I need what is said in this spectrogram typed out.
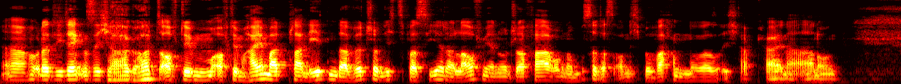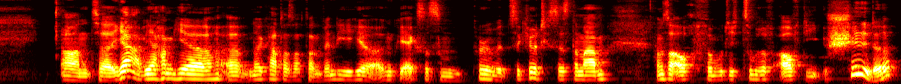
Oder die denken sich, ja Gott, auf dem, auf dem Heimatplaneten, da wird schon nichts passieren, da laufen ja nur Jaffa rum, da musst du das auch nicht bewachen oder so. Ich habe keine Ahnung. Und äh, ja, wir haben hier, äh, ne, Carter sagt dann, wenn die hier irgendwie Access zum Pyramid Security System haben, haben sie auch vermutlich Zugriff auf die Schilde.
